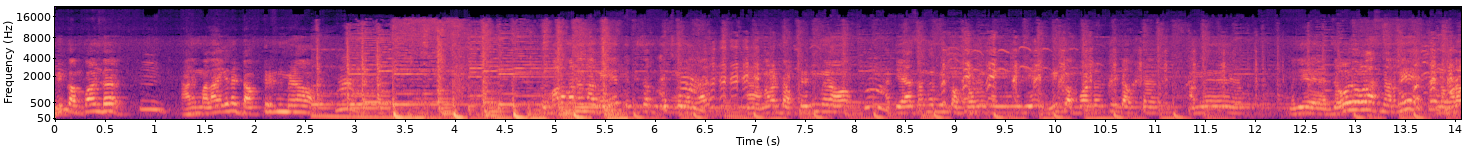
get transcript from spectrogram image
मी कंपाऊंडर. आणि मला आहे डॉक्टरीन मिळावं. तुम्हाला म्हणा ना मी तुम्ही समजून अच्छा. घेऊ नका. हा, मला डॉक्टरीन मिळावं आणि त्या संग मी कंपाऊंडर म्हणजे मी कंपाऊंडर की डॉक्टर आम्ही म्हणजे जवळजवळ असणार नाही नवरा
